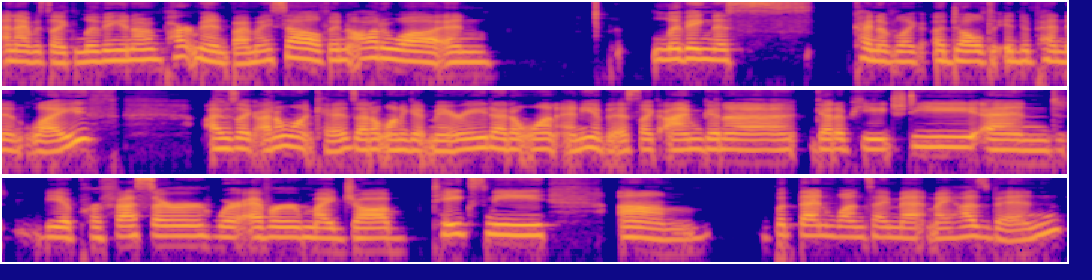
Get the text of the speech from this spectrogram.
and i was like living in an apartment by myself in ottawa and living this kind of like adult independent life I was like, I don't want kids. I don't want to get married. I don't want any of this. Like, I'm going to get a PhD and be a professor wherever my job takes me. Um, but then once I met my husband,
